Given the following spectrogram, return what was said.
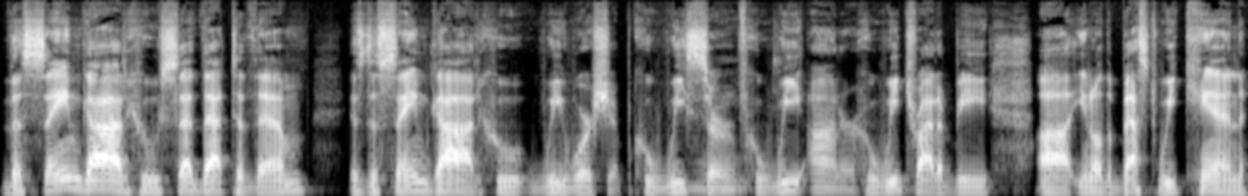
The same God who said that to them is the same God who we worship, who we serve, who we honor, who we try to be, uh, you know, the best we can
